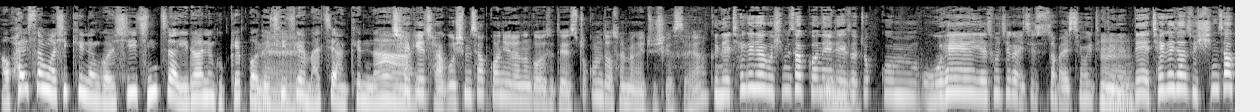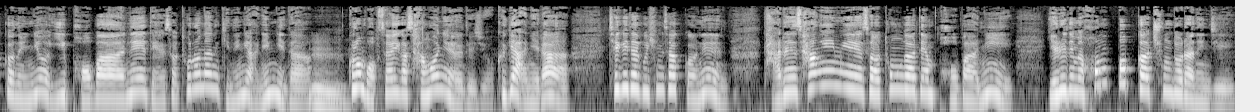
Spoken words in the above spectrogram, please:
어, 활성화시키는 것이 진짜 일하는 국회법의 네. 취지에 맞지 않겠나. 체계 자구 심사권이라는 것에 대해서 조금 더 설명해 주시겠어요? 근데 체계 자구 심사권에 예. 대해서 조금 오해의 소지가 있을 수 있어 말씀을 드리는데 음. 체계자수 심사권은요 이 법안에 대해서 토론하는 기능이 아닙니다. 음. 그럼 법사위가 상원이어야 되죠. 그게 아니라 체계 자구 심사권은 다른 상임위에서 통과된 법안이 예를 들면 헌법과 충돌하는지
